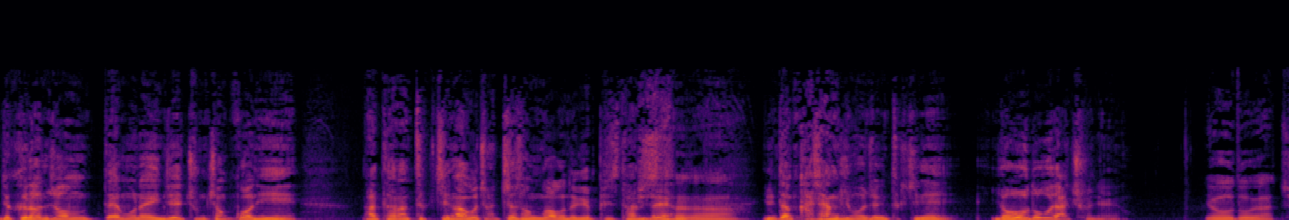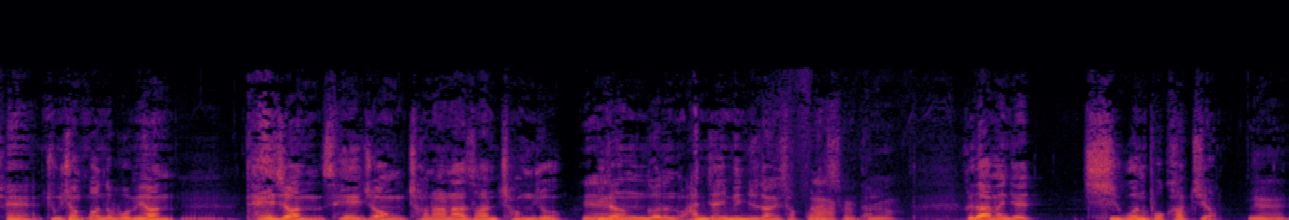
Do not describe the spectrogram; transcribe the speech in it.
이제 그런 점 때문에 이제 충청권이 나타난 특징하고 전체 선거하고 되게 비슷한데 비슷하다. 일단 가장 기본적인 특징이 여도 야촌이에요. 여도 야촌. 예, 충청권도 보면 대전, 세종, 천안, 아산, 청주 예. 이런 거는 완전히 민주당이 아, 석권했습니다. 그렇군요. 그다음에 이제 시군 복합 지역, 예.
